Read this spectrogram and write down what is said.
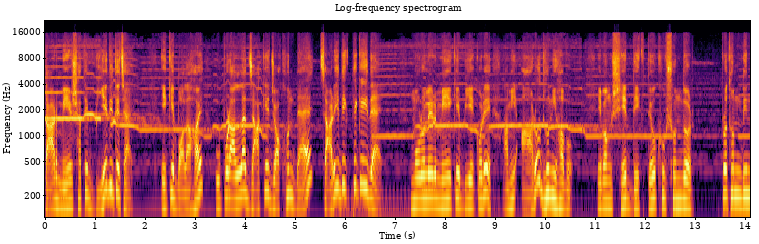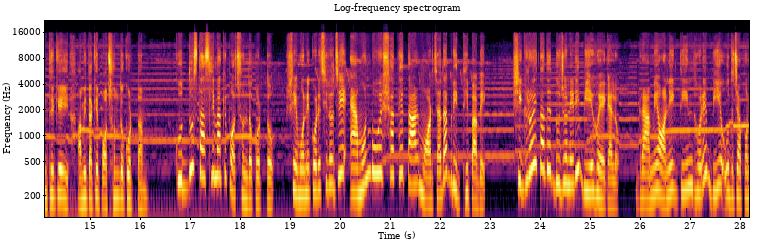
তার মেয়ের সাথে বিয়ে দিতে চায়। একে বলা হয় উপর আল্লাহ যাকে যখন দেয়, চারিদিক থেকেই দেয়। মোড়লের মেয়েকে বিয়ে করে আমি আরও ধনী হব এবং সে দেখতেও খুব সুন্দর। প্রথম দিন থেকেই আমি তাকে পছন্দ করতাম। কুদ্দুস তাসলিমাকে পছন্দ করত। সে মনে করেছিল যে এমন বউয়ের সাথে তার মর্যাদা বৃদ্ধি পাবে। শীঘ্রই তাদের দুজনেরই বিয়ে হয়ে গেল। গ্রামে অনেক দিন ধরে বিয়ে উদযাপন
